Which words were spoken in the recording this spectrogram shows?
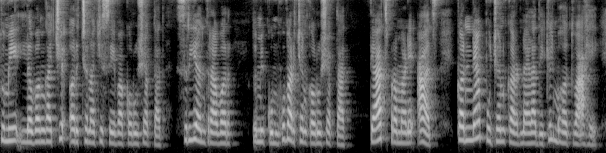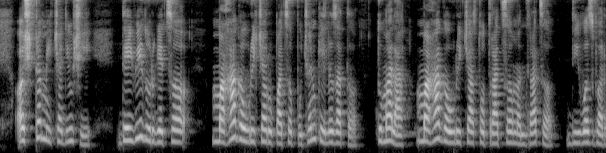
तुम्ही लवंगाची अर्चनाची सेवा करू शकतात. श्रीयंत्रावर तुम्ही कुमकुमार्चन करू शकतात. त्याचप्रमाणे आज कन्यापूजन करण्याला देखील महत्त्व आहे. अष्टमीच्या दिवशी देवी दुर्गेचं महागौरीच्या रूपाचं पूजन केलं जातं. तुम्हाला महागौरीच्या स्तोत्राचं मंत्राचं दिवसभर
